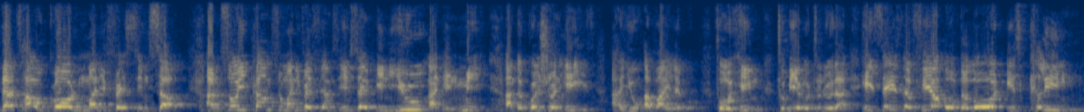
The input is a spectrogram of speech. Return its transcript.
That's how God manifests Himself. And so He comes to manifest Himself in you and in me. And the question is are you available for Him to be able to do that? He says the fear of the Lord is clean,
